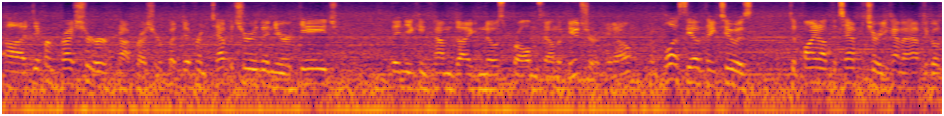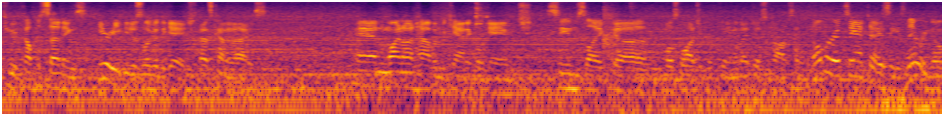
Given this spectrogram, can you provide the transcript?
uh, different pressure, not pressure, but different temperature than your gauge, then you can come diagnose problems down the future, you know? And plus the other thing too is to find out the temperature, you kind of have to go through a couple settings. Here you can just look at the gauge. That's kind of nice. And why not have a mechanical gauge? Seems like uh, the most logical thing, and I just knocked something over. It's anti-seize. There we go.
